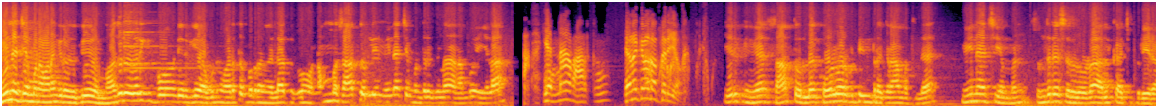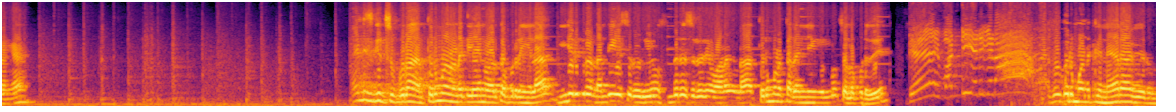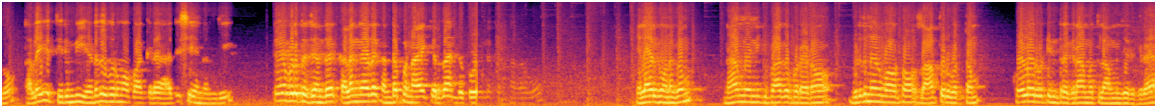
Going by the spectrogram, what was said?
மீனாட்சி அம்மனை வணங்குறதுக்கு மதுரை வரைக்கும் போக வேண்டியிருக்கு அப்படின்னு வருத்தப்படுறாங்க எல்லாத்துக்கும் நம்ம சாத்தூர்லயும் மீனாட்சி அம்மன் இருக்குன்னா நம்புவீங்களா? இருக்கும்? எனக்கு என்னடா தெரியும்? இருக்குங்க. சாத்தூர்ல கோல்வார்பட்டின்ற கிராமத்துல மீனாட்சி அம்மன் சுந்தரேஸ்வரரோட அருள்காட்சி புரியுறாங்க. நைன்டிஸ் கிட்ஸ் பூரா திருமணம் நடக்கலையேன்னு வருத்தப்படுறீங்களா? இங்க இருக்கிற நந்திகேஸ்வரரையும் சுந்தரேஸ்வரரையும் வணங்குனா திருமண தடை நீங்கன்னு சொல்லப்படுது. சிவபெருமானுக்கு நேராக இருந்தும். தலையை திரும்பி இடதுபுறமா பார்க்கிற அதிசய நந்தி தேவபுரத்தை சேர்ந்த கலங்காத கண்டப்ப நாயக்கர் தான் இந்த கோயிலுக்கு எல்லாருக்கும் வணக்கம். நாம் இன்னைக்கு பார்க்க போற இடம் விருதுநகர் மாவட்டம் சாத்தூர் வட்டம் கோலூர்வட்டின்ற கிராமத்தில் அமைஞ்சிருக்கிற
